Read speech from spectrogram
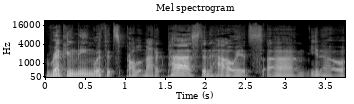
reckoning with its problematic past and how it's um you know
